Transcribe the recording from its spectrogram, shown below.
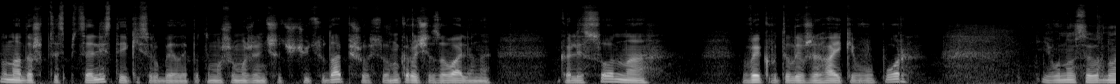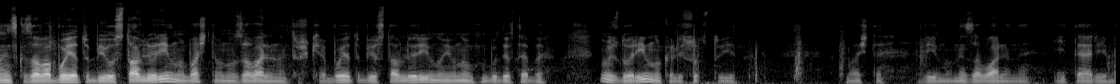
Ну, треба, щоб це спеціалісти якісь робили, тому що може він ще чуть-чуть сюди пішов. Все. Ну, коротше, завалене колесо на... викрутили вже гайки в упор. І воно все одно він сказав, або я тобі оставлю рівно, бачите, воно завалене трошки, або я тобі оставлю рівно і воно буде в тебе. Ну, ось до рівно колесо стоїть. Бачите, рівно, не завалене, і те рівно.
